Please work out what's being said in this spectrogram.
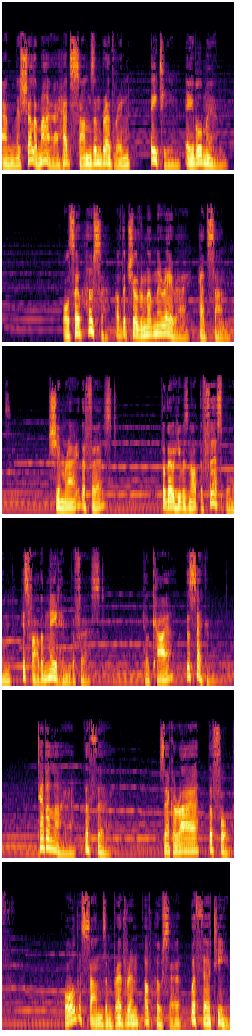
And Meshelemiah had sons and brethren, eighteen able men. Also Hosah of the children of Merari had sons. Shimri the first, for though he was not the firstborn, his father made him the first. Hilkiah the second. Tebaliah the third. Zechariah the fourth. All the sons and brethren of Hosah were thirteen.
